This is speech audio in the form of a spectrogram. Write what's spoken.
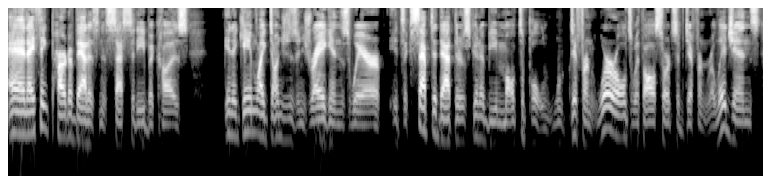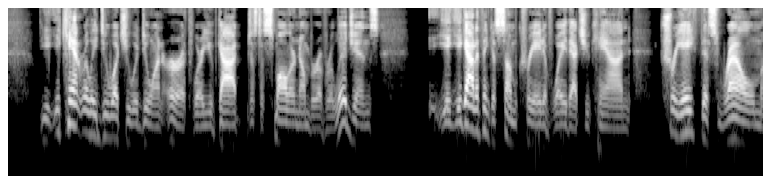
And I think part of that is necessity because in a game like Dungeons and Dragons, where it's accepted that there's going to be multiple different worlds with all sorts of different religions, you, you can't really do what you would do on Earth, where you've got just a smaller number of religions. You, you got to think of some creative way that you can create this realm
